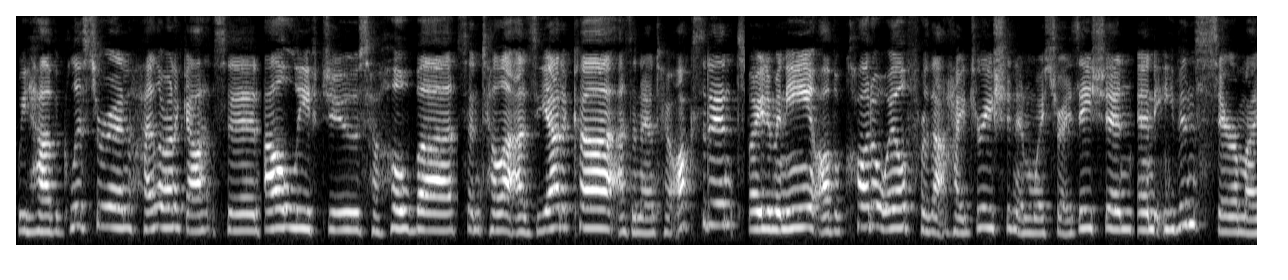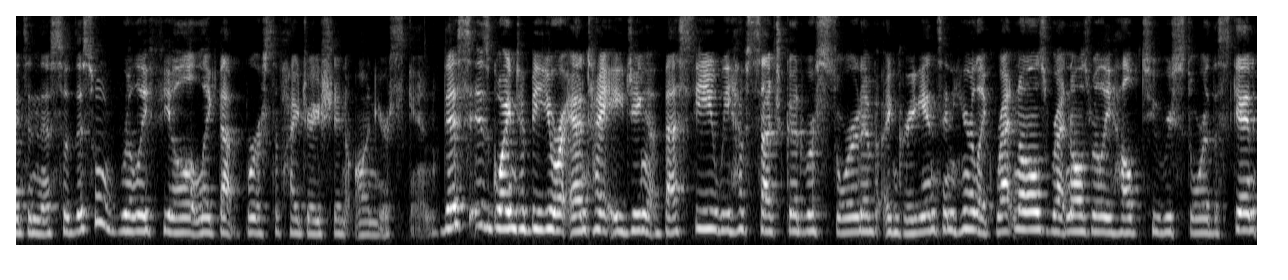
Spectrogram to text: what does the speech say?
We have glycerin, hyaluronic acid, aloe leaf juice, jojoba, centella asiatica as an antioxidant, vitamin E, avocado oil for that hydration and moisturization, and even ceramides in this. So this will really feel like that burst of hydration on your skin. This is going to be your anti-aging bestie we have such good restorative ingredients in here like retinols. Retinols really help to restore the skin.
